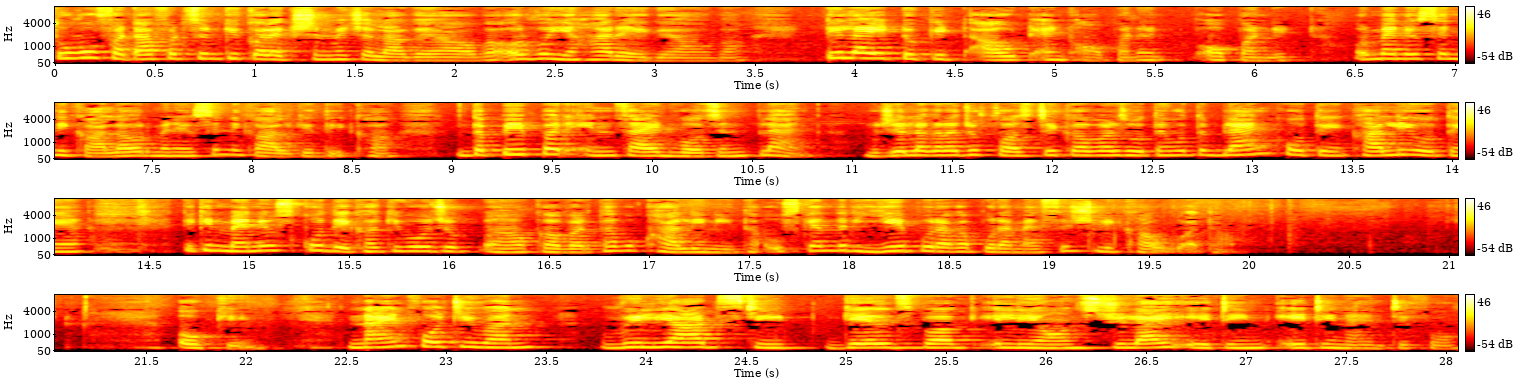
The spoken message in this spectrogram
तो वो फटाफट से उनकी कलेक्शन में चला गया होगा और वो यहाँ रह गया होगा। Till I took it out and open open it और मैंने उसे निकाला और मैंने उसे निकाल के देखा। The paper inside was in blank मुझे लग रहा है जो फ़र्स्ट डे कवर्स होते हैं, वो तो ब्लैंक होते हैं, खाली होते हैं। लेकिन मैंने उसको देखा कि वो जो कवर था, वो खाली नहीं था। उसके अंदर ये पूरा का पूरा मैसेज लिखा हुआ था। Okay nine forty one Willard street Galesburg Illinois July eighteen eighteen ninety four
